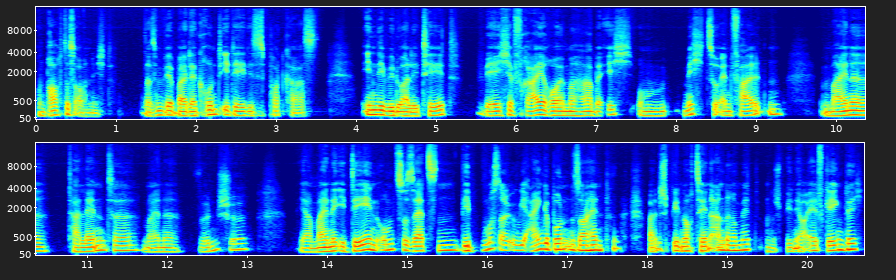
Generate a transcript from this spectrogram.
und braucht es auch nicht. Da sind wir bei der Grundidee dieses Podcasts. Individualität. Welche Freiräume habe ich, um mich zu entfalten, meine Talente, meine Wünsche, ja, meine Ideen umzusetzen? Wie muss da irgendwie eingebunden sein? Weil es spielen noch zehn andere mit und es spielen ja auch elf gegen dich.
